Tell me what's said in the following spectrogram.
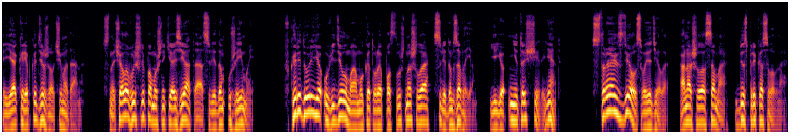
Я крепко держал чемодан. Сначала вышли помощники азиата, а следом уже и мы. В коридоре я увидел маму, которая послушно шла следом за Вэем. Ее не тащили, нет. Страх сделал свое дело. Она шла сама, беспрекословно.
